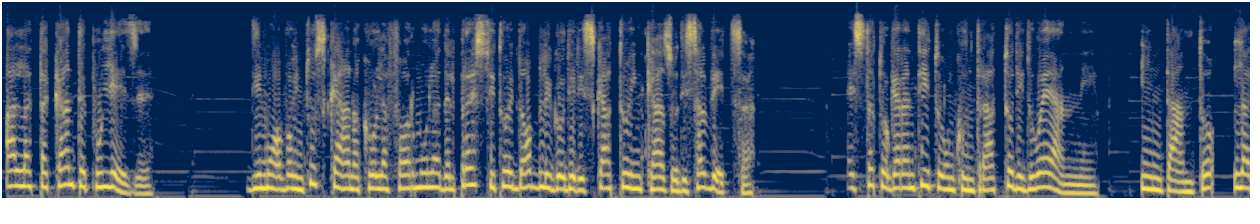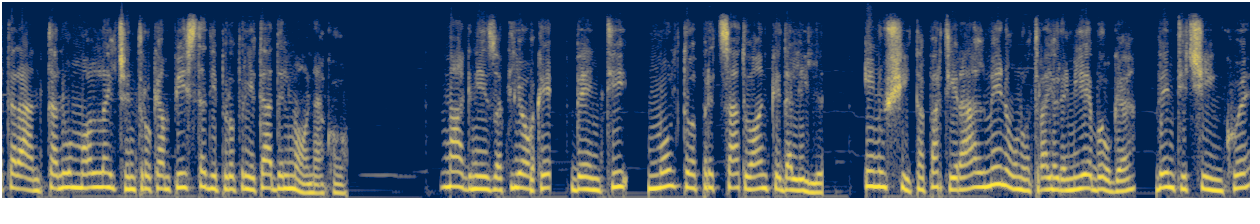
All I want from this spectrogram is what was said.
All'attaccante pugliese. Di nuovo in Toscana con la formula del prestito ed obbligo di riscatto in caso di salvezza. È stato garantito un contratto di due anni. Intanto, l'Atalanta non molla il centrocampista di proprietà del Monaco. Magnis Akioke, 20, molto apprezzato anche da Lille. In uscita partirà almeno uno tra Jeremie Boga, 25,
